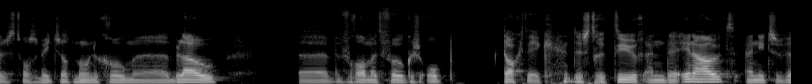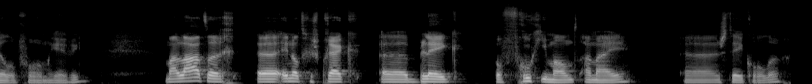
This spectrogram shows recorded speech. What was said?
Dus het was een beetje dat monochrome blauw. Vooral met focus op, dacht ik, de structuur en de inhoud. En niet zoveel op vormgeving. Maar later uh, in dat gesprek uh, bleek, of vroeg iemand aan mij, uh, een stakeholder.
